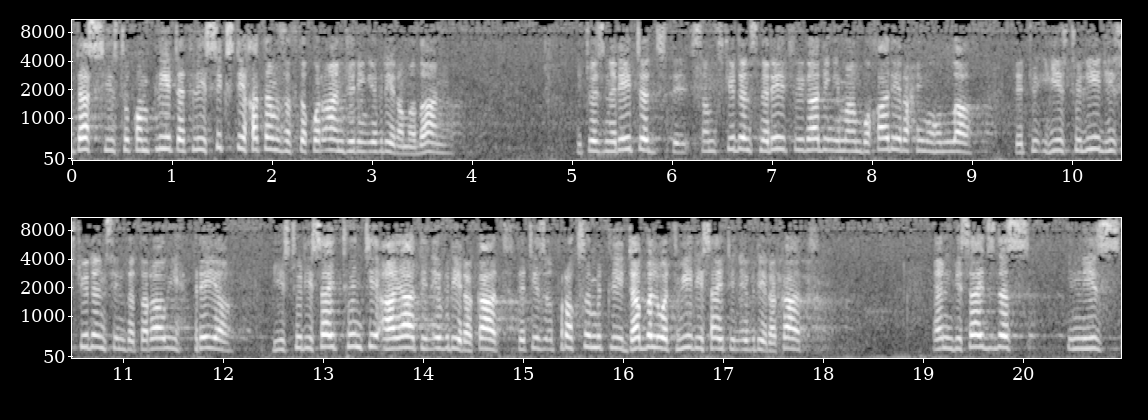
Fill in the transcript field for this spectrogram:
thus he used to complete at least 60 khatams of the Quran during every Ramadan. It was narrated, some students narrate regarding Imam Bukhari rahimahullah, that he used to lead his students in the Taraweeh prayer. He used to recite 20 ayat in every rakat. That is approximately double what we recite in every rakat. And besides this, in his,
